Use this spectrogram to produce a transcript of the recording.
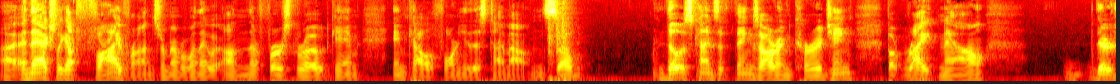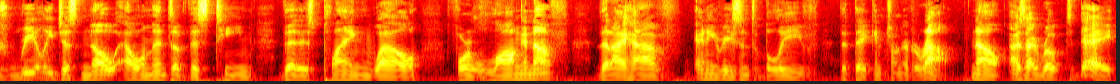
Uh, and they actually got five runs. Remember when they were on their first road game in California this time out, and so those kinds of things are encouraging. But right now, there's really just no element of this team that is playing well for long enough that I have any reason to believe that they can turn it around. Now, as I wrote today,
